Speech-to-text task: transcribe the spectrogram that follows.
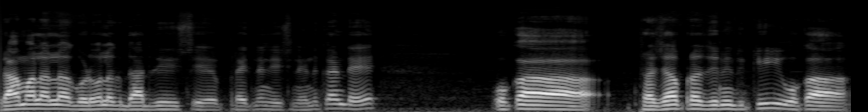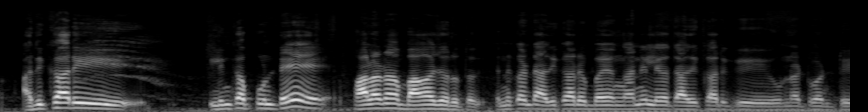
గ్రామాలలో గొడవలకు దారితీసే ప్రయత్నం చేసిన ఎందుకంటే ఒక ప్రజాప్రతినిధికి ఒక అధికారి లింకప్ ఉంటే పాలన బాగా జరుగుతుంది. ఎందుకంటే అధికారి భయం కానీ లేదా అధికారికి ఉన్నటువంటి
